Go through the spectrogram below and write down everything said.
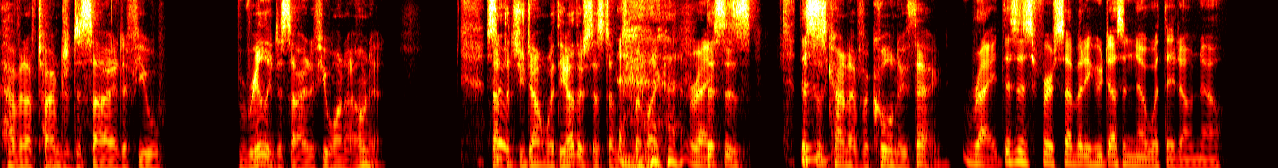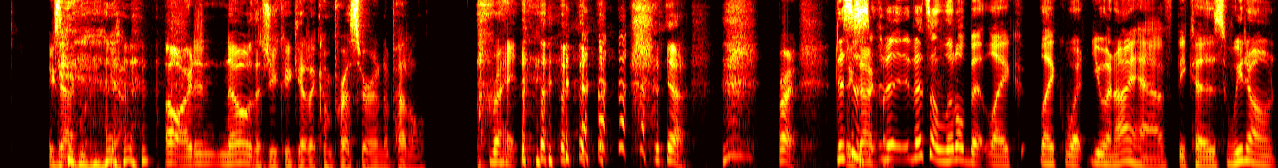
have enough time to decide if you really decide if you want to own it. So- Not that you don't with the other systems, but like Right. this is this, is, kind of a cool new thing. Right. This is for somebody who doesn't know what they don't know. Exactly. Yeah. oh, I didn't know that you could get a compressor and a pedal. Right. Yeah. Right. this Exactly. is th- that's a little bit like like what you and I have because we don't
